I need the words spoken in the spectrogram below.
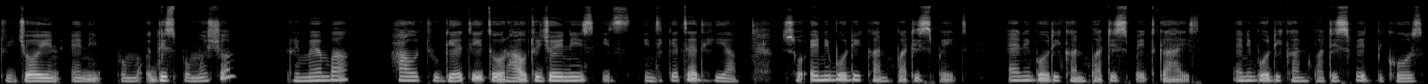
to join any promo this promotion. Remember how to get it or how to join is it is indicated here. So anybody can participate. Anybody can participate guys. Anybody can participate because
